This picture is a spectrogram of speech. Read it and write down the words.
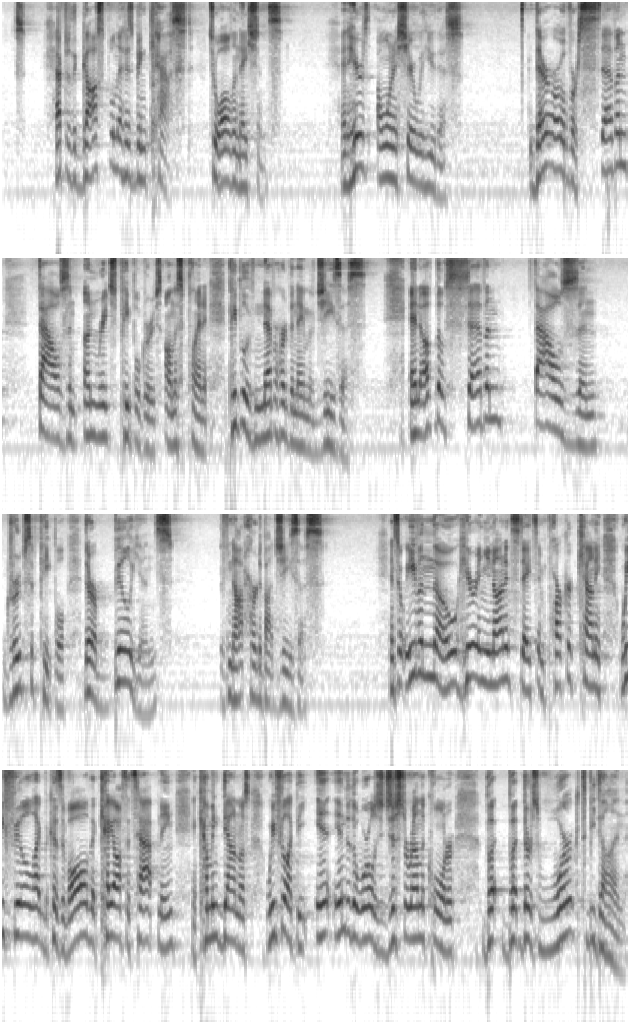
after the gospel net has been cast to all the nations. And here's, I want to share with you this. There are over 7,000 unreached people groups on this planet, people who've never heard the name of Jesus. And of those 7,000 groups of people, there are billions who've not heard about Jesus. And so, even though here in the United States, in Parker County, we feel like because of all the chaos that's happening and coming down on us, we feel like the end of the world is just around the corner, but, but there's work to be done.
